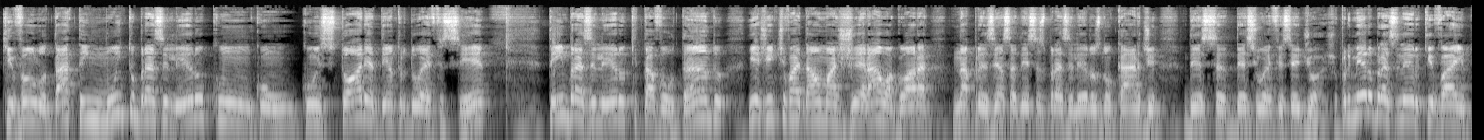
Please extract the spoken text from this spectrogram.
que vão lutar. Tem muito brasileiro com, com, com história dentro do UFC. Tem brasileiro que está voltando e a gente vai dar uma geral agora na presença desses brasileiros no card desse, desse UFC de hoje. O primeiro brasileiro que vai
